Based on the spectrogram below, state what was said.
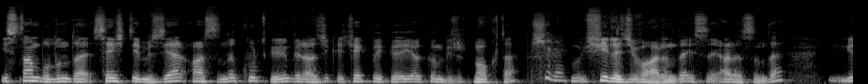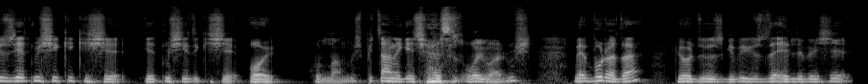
İstanbul'un da seçtiğimiz yer aslında Kurtköy'ün birazcık Çekmeköy'e yakın bir nokta. Şile. Şile civarında arasında 172 kişi 77 kişi oy kullanmış. Bir tane geçersiz oy varmış ve burada gördüğünüz gibi %55'i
